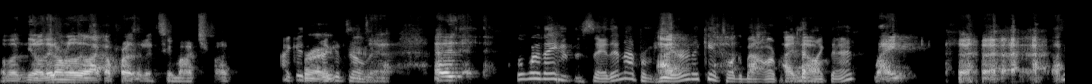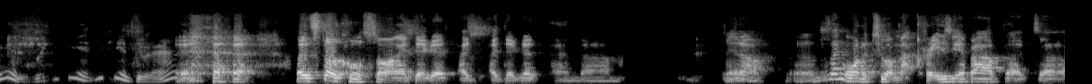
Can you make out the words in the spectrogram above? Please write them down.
but you know they don't really like our president too much, but I could. I could tell that. yeah, and it, But what do they have to say? They're not from I- here. they can't talk about our I president like that. right. Yeah, like, you can't. You can't do that. but it's still a cool song. I dig it. I, I dig it, and um, you know, uh, there's like one or two I'm not crazy about, but uh,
